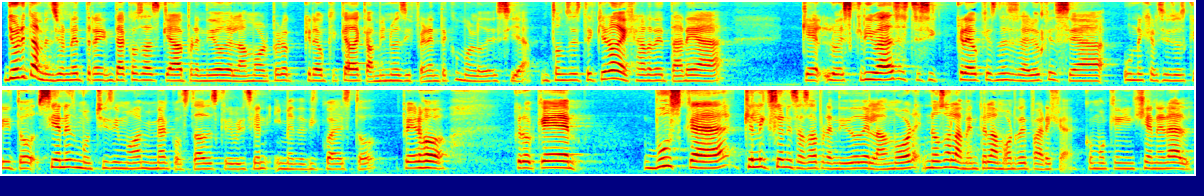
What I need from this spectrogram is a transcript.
Yo ahorita mencioné 30 cosas que he aprendido del amor, pero creo que cada camino es diferente, como lo decía. Entonces te quiero dejar de tarea que lo escribas. Este sí creo que es necesario que sea un ejercicio escrito. 100 es muchísimo, a mí me ha costado escribir 100 y me dedico a esto, pero creo que busca qué lecciones has aprendido del amor, no solamente el amor de pareja, como que en general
